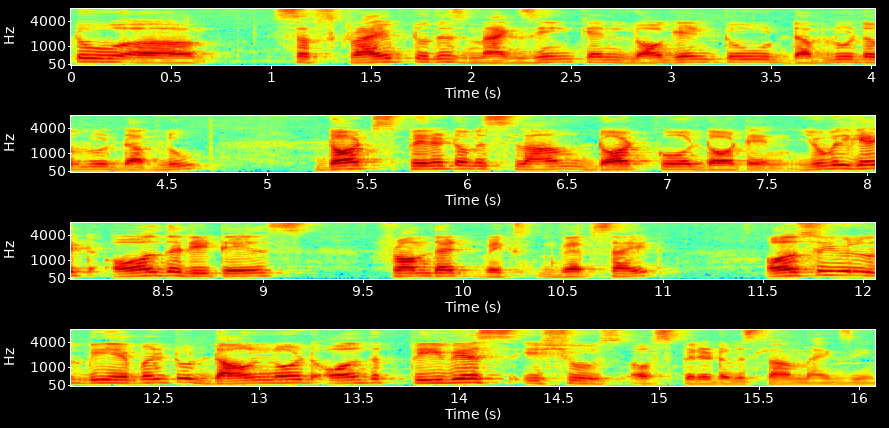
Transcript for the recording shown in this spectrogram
to subscribe to this magazine can log in to www.spiritofislam.co.in. You will get all the details from that website. Also, you will be able to download all the previous issues of Spirit of Islam magazine.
